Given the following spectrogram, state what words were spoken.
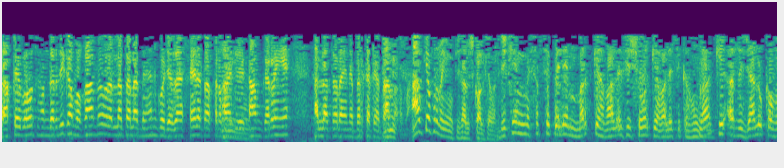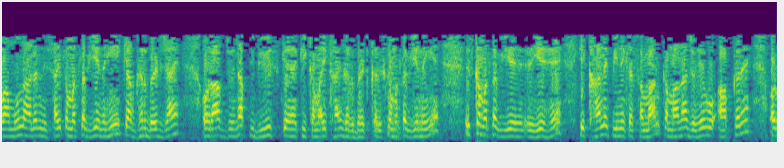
واقعی بہت ہمدردی کا مقام ہے اور اللہ تعالیٰ بہن کو جزائے خیر عطا فرمائے جو یہ کام کر رہی ہیں اللہ تعالیٰ انہیں برکت عطا فرمائے. آپ کیا فرمائیں مفتی صاحب اس کال کے حوالے دیکھیں میں سب سے پہلے مرد کے حوالے سے شور کے حوالے سے کہوں گا کہ الرجال قوامون علی النساء کا مطلب یہ نہیں ہے کہ آپ گھر بیٹھ جائیں اور آپ جو ہے نا اپنی بیوی کی کمائی کھائیں گھر بیٹھ کر اس کا مطلب یہ نہیں ہے. اس کا مطلب یہ ہے کہ کھانے پینے کا سامان کمانا جو ہے وہ آپ کریں اور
